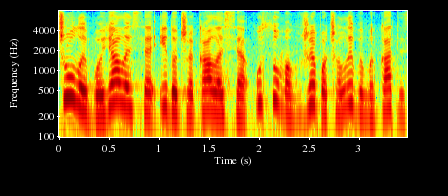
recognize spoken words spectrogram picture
Чули, боялися і дочекалися. У Сумах вже почали вимикати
